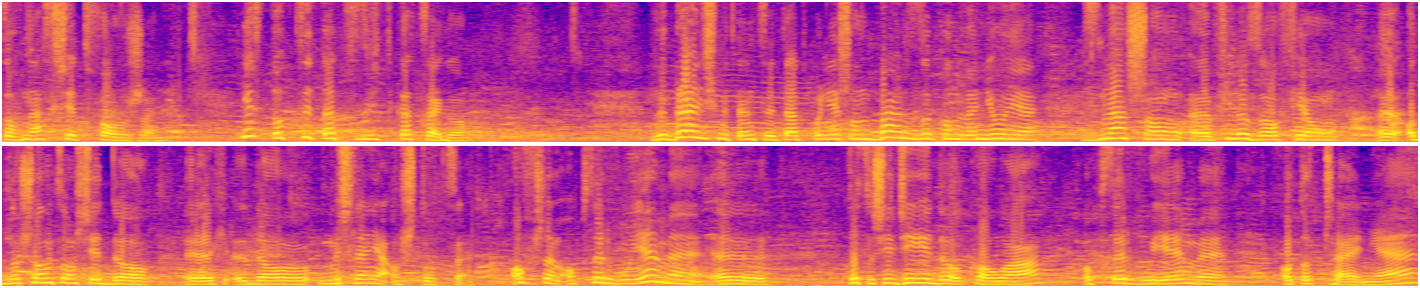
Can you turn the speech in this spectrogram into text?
co w nas się tworzy. Jest to cytat z Witkacego. Wybraliśmy ten cytat, ponieważ on bardzo konweniuje z naszą e, filozofią e, odnoszącą się do, e, do myślenia o sztuce. Owszem, obserwujemy to, co się dzieje dookoła, obserwujemy otoczenie.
